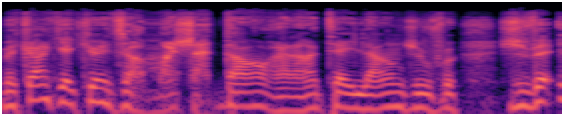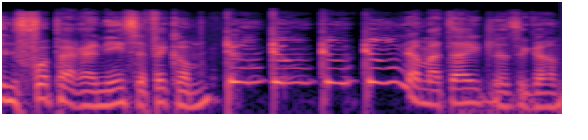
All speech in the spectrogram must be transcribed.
Mais quand quelqu'un dit, ah, moi, j'adore aller en Thaïlande, je, vais une fois par année, ça fait comme, dans ma tête, là. C'est comme,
